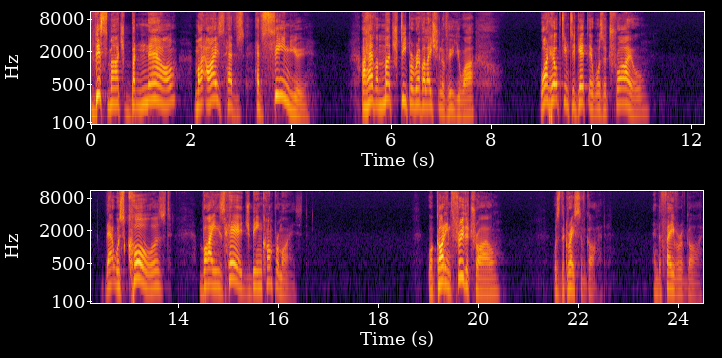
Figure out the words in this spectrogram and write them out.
this much, but now my eyes have, have seen you. I have a much deeper revelation of who you are. What helped him to get there was a trial that was caused by his hedge being compromised. What got him through the trial was the grace of God and the favor of God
